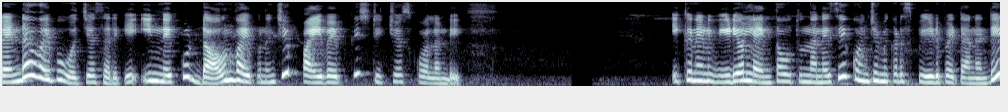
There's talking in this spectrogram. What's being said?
రెండవ వైపు వచ్చేసరికి ఈ నెక్ డౌన్ వైపు నుంచి పై వైపుకి స్టిచ్ చేసుకోవాలండి. ఇక నేను వీడియో లెంత్ అవుతుందనేసి కొంచెం ఇక్కడ స్పీడ్ పెట్టానండి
